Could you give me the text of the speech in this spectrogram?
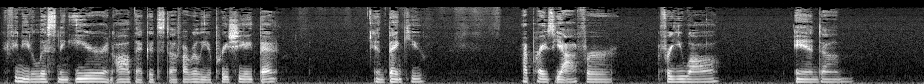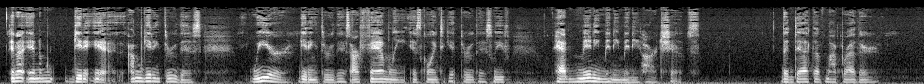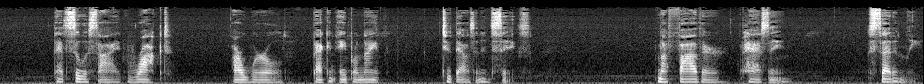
If you need a listening ear and all that good stuff, I really appreciate that. And thank you. I praise Yah for for you all. And um and I and I'm getting I'm getting through this. We're getting through this. Our family is going to get through this. We've had many, many, many hardships. The death of my brother, that suicide rocked our world back in April 9th, 2006. My father passing suddenly.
